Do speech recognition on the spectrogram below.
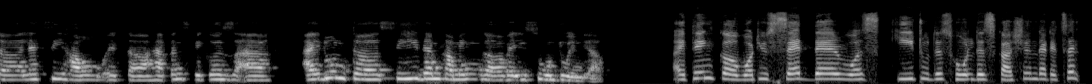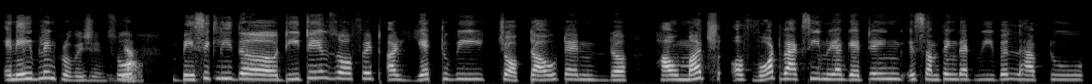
uh, let's see how it uh, happens because uh, I don't uh, see them coming uh, very soon to India. I think uh, what you said there was key to this whole discussion that it's an enabling provision. So yeah. basically, the details of it are yet to be chalked out, and uh, how much of what vaccine we are getting is something that we will have to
